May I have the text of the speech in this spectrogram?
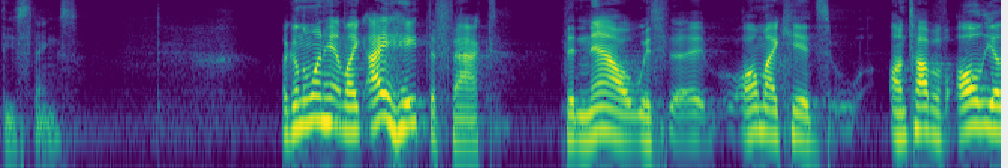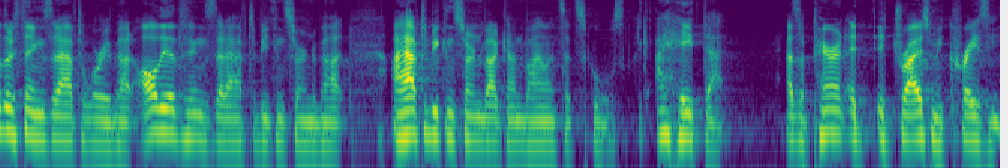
these things. Like, on the one hand, like, I hate the fact that now, with uh, all my kids, on top of all the other things that I have to worry about, all the other things that I have to be concerned about, I have to be concerned about gun violence at schools. Like, I hate that. As a parent, it, it drives me crazy.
